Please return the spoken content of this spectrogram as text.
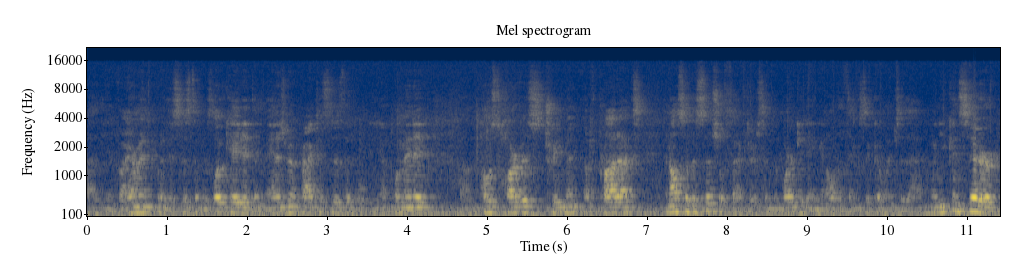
uh, the environment where the system is located, the management practices that will be implemented, um, post-harvest treatment of products, and also the social factors and the marketing and all the things that go into that. When you consider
